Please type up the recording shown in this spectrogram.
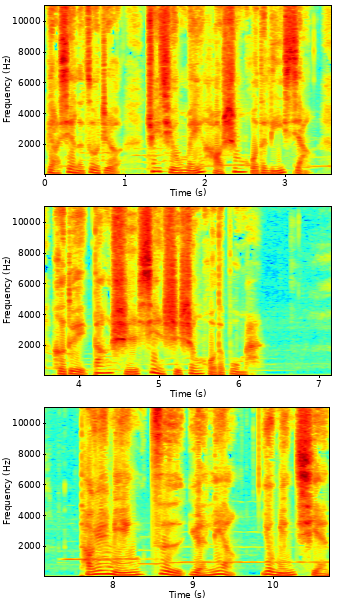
表现了作者追求美好生活的理想和对当时现实生活的不满。陶渊明字元亮，又名钱，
